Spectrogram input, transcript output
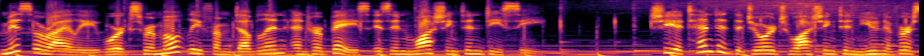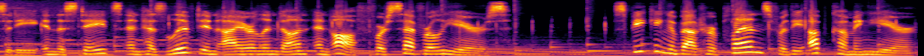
Miss O'Reilly works remotely from Dublin and her base is in Washington, D.C. She attended the George Washington University in the States and has lived in Ireland on and off for several years. Speaking about her plans for the upcoming year,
